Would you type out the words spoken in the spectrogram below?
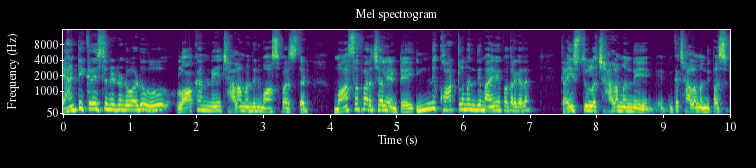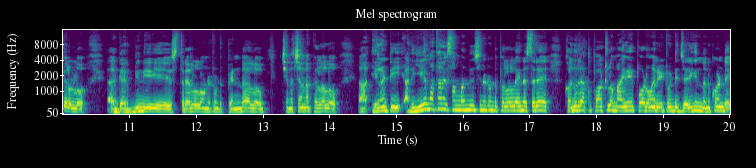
యాంటీ క్రైస్ట్ అనేటువంటి వాడు లోకాన్ని చాలా మందిని మోసపరుస్తాడు. మోసపరచాలి అంటే ఇన్ని కోట్ల మంది మాయమైపోతారు కదా. క్రైస్తువుల్లో చాలామంది ఇంకా చాలామంది పసిపిల్లలు గర్భిణీ స్త్రీలలో ఉన్నటువంటి పిండాలు చిన్న చిన్న పిల్లలు ఇలాంటి అది ఏ మతానికి సంబంధించినటువంటి పిల్లలైనా సరే కనురెప్పపాటులో మాయమైపోవడం అనేటువంటి జరిగింది అనుకోండి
